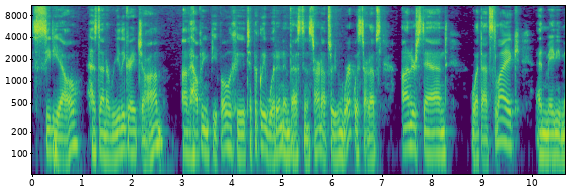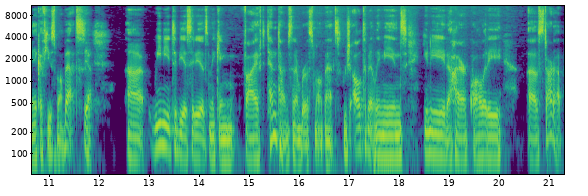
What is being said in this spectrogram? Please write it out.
CDL has done a really great job of helping people who typically wouldn't invest in startups or even work with startups understand what that's like and maybe make a few small bets. Yeah uh, we need to be a city that's making five to 10 times the number of small bets, which ultimately means you need a higher quality of startup,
